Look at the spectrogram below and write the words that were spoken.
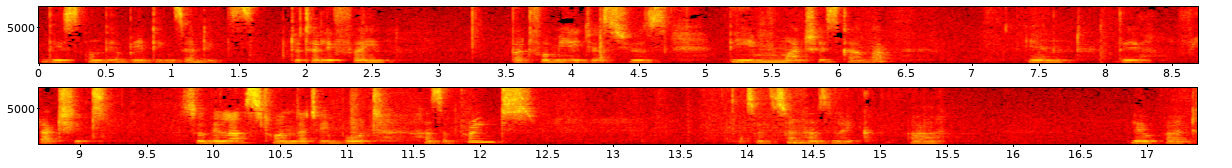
this on their beddings and it's totally fine. But for me I just use the mattress cover and the flat sheet. So the last one that I bought has a print so this one has like a leopard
